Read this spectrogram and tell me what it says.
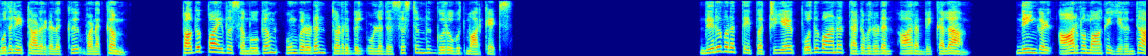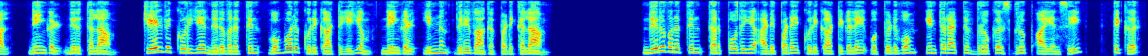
முதலீட்டாளர்களுக்கு வணக்கம். பகுப்பாய்வு சமூகம் உங்களுடன் தொடர்பில் உள்ளது. சிஸ்டம் குருவுத் மார்க்கெட்ஸ் நிறுவனத்தை பற்றிய பொதுவான தகவலுடன் ஆரம்பிக்கலாம். நீங்கள் ஆர்வமாக இருந்தால் நீங்கள் நிறுத்தலாம். கேள்விக்குரிய நிறுவனத்தின் ஒவ்வொரு குறிகாட்டியையும் நீங்கள் இன்னும் விரிவாக படிக்கலாம். நிறுவனத்தின் தற்போதைய அடிப்படை குறிகாட்டிகளை ஒப்பிடுவோம். Interactive Brokers Group INC ticker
